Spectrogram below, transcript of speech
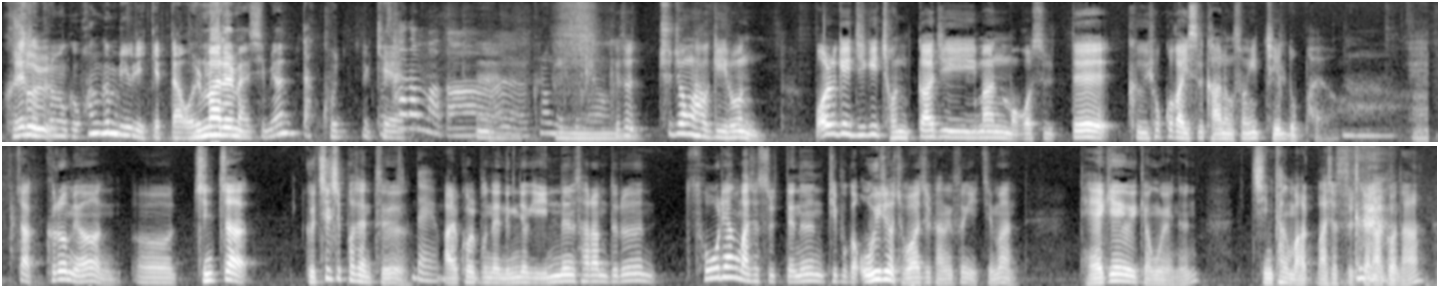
그래서 술- 그러면 그 황금 비율이 있겠다. 얼마를 마시면 딱 곧 이렇게 그 사람마다 네. 예, 그런 게 있군요. 그래서 추정하기론 뻘개지기 전까지만 먹었을 때 그 효과가 있을 가능성이 제일 높아요. 자, 그러면 어 진짜 그 70% 네. 알코올 분해 능력이 있는 사람들은 소량 마셨을 때는 피부가 오히려 좋아질 가능성이 있지만 대개의 경우에는 진탕 마, 마셨을 때라거나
